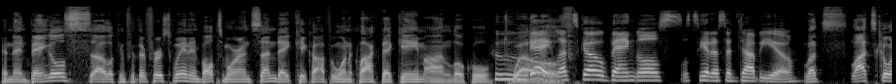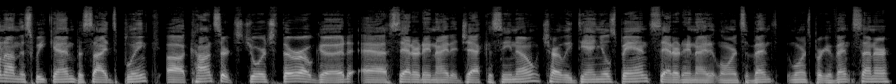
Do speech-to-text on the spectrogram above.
And then Bengals uh, looking for their first win in Baltimore on Sunday. Kickoff at 1 o'clock. That game on local Who 12. day? Let's go, Bengals. Let's get us a W. Let's lots going on this weekend besides Blink uh, concerts. George Thorogood uh, Saturday night at Jack Casino. Charlie Daniels Band Saturday night at Lawrence Event Lawrenceburg Event Center.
